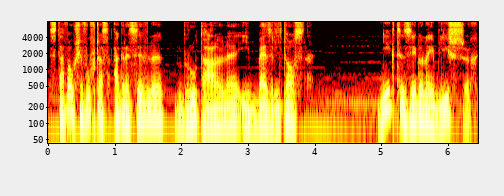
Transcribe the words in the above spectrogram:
Stawał się wówczas agresywny, brutalny i bezlitosny. Nikt z jego najbliższych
